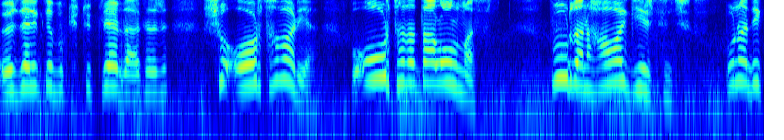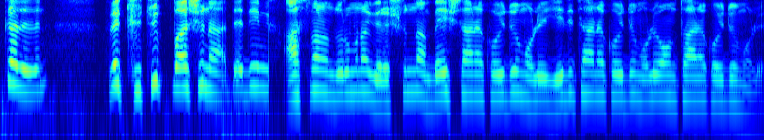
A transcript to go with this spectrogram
özellikle bu kütüklerde arkadaşlar şu orta var ya bu ortada dal olmasın. Buradan hava girsin çıksın. Buna dikkat edin. Ve kütük başına dediğim gibi asmanın durumuna göre şundan 5 tane koyduğum oluyor, 7 tane koyduğum oluyor, 10 tane koyduğum oluyor.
